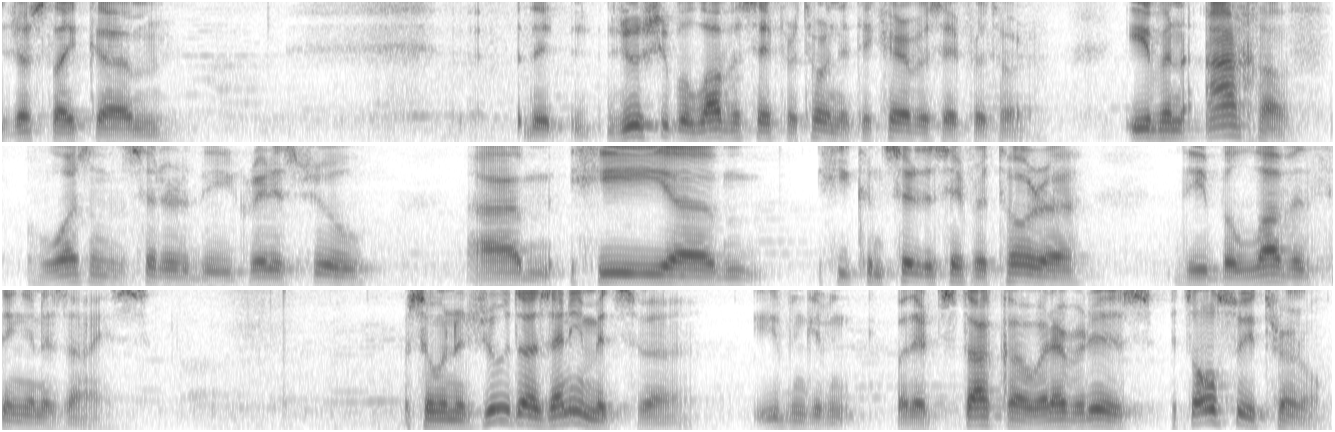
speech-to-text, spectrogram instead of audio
just like um, the, Jewish people love a Sefer Torah and they take care of a Sefer Torah. Even Achav, who wasn't considered the greatest Jew, um, he um, he considered the Sefer Torah the beloved thing in his eyes. So when a Jew does any mitzvah, even giving whether it's tzedakah or whatever it is, it's also eternal.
